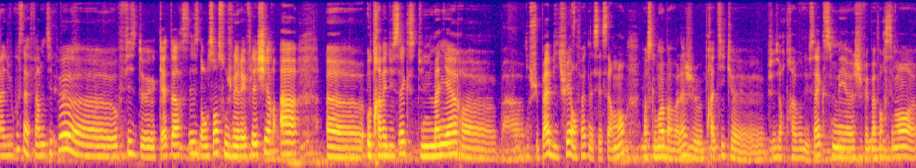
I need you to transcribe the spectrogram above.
Bah, du coup, ça fait un petit peu office de catharsis dans le sens où je vais réfléchir euh, au travail du sexe d'une manière euh, bah, je ne suis pas habituée en fait nécessairement parce que moi bah, voilà, je pratique euh, plusieurs travaux du sexe mais je ne vais pas forcément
